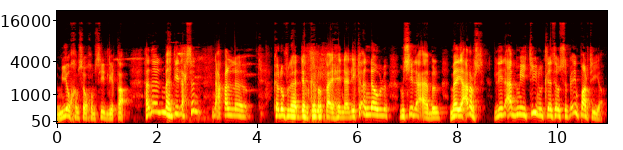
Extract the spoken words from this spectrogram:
155 لقاء. هذا المهدي الأحسن نعقل كانوا في الهداف كانوا طايحين عليه كأنه ماشي لعاب ما يعرفش اللي لعب 273 بارتية.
